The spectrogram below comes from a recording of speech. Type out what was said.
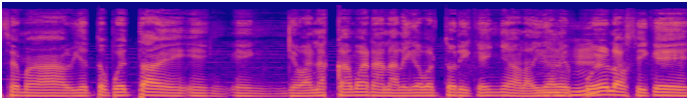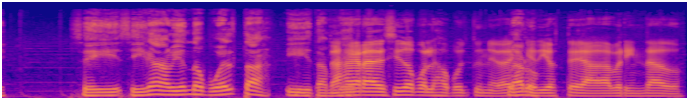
se me ha abierto puertas en, en- en llevar las cámaras a la Liga Puertorriqueña, a la Liga del Ujú. Pueblo, así que si- sigan abriendo puertas y Estás también agradecido por las oportunidades Claro. que Dios te ha brindado.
